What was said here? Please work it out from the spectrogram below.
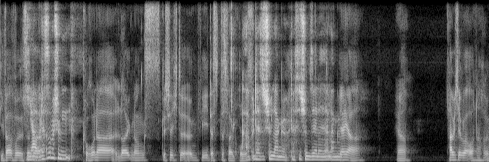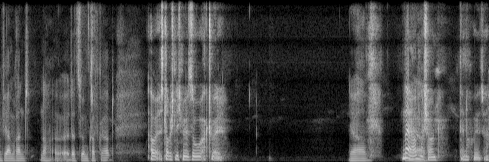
Die war wohl so Ja, aber eine das ist aber schon, Corona-Leugnungsgeschichte irgendwie. Das, das war groß. aber das ist schon lange. Das ist schon sehr, sehr lange. ja, ja. Ja. Habe ich aber auch noch irgendwie am Rand noch äh, dazu im Kopf gehabt. Aber ist, glaube ich, nicht mehr so aktuell. Ja. Naja, Naja. mal schauen. Dennoch weiter.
